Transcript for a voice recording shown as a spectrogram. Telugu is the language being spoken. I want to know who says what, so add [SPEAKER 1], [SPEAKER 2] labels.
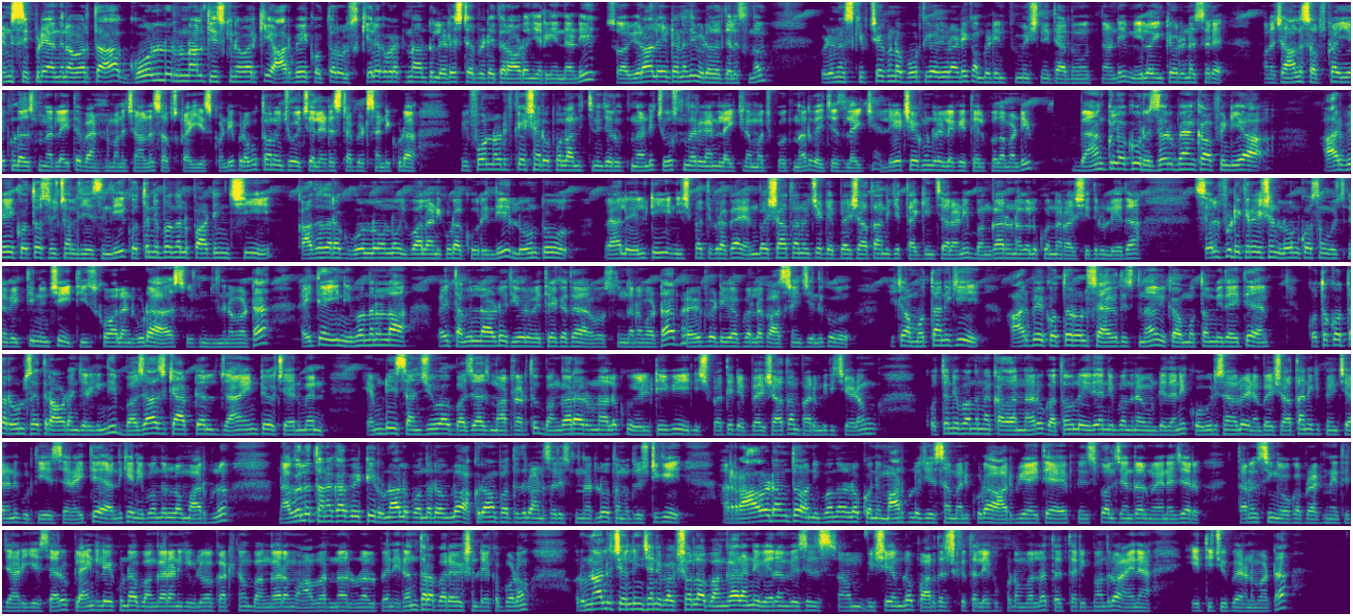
[SPEAKER 1] ఫ్రెండ్స్ ఇప్పుడే అందిన వార్త గోల్డ్ రుణాలు తీసుకునే వారికి ఆర్బీఐ కొత్త రూల్స్ కీలక ప్రకటన అంటూ లేటెస్ట్ అప్డేట్ అయితే రావడం జరిగిందండి. సో ఆ వివరాలు ఏంటనేది వీడియోలో తెలుసుకుందాం. వీడియోని స్కిప్ చేయకుండా పూర్తిగా చూడండి కంప్లీట్ ఇన్ఫర్మేషన్ అయితే అర్థమవుతుందండి. మీలో ఇంకెవరైనా సరే మన ఛానల్ సబ్స్క్రైబ్ చేయకుండా వస్తున్నట్లయితే వెంటనే మన ఛానల్ సబ్స్క్రైబ్ చేసుకోండి. ప్రభుత్వం నుంచి వచ్చే లేటెస్ట్ అప్డేట్స్ అన్ని కూడా మీ ఫోన్ నోటిఫికేషన్ రూపంలో అందించడం జరుగుతుందండి. చూస్తున్నారు కానీ లైక్ చేయడం మర్చిపోతున్నారు. దయచేసి లైక్ చేయండి. లేట్ చేయకుండా రిలేకైతే వెళ్ళిపోదామండి. బ్యాంకులకు Reserve Bank of India RBI కొత్త సూచనలు చేసింది. కొత్త నిబంధనలు పాటించి ఖాతాదారులకు గోల్డ్ లోన్ ఇవ్వాలని కూడా కోరింది. లోన్ టు వాల్యూ ఎల్టీ నిష్పత్తి ప్రకారం ఎనభై శాతం నుంచి డెబ్బై శాతానికి తగ్గించాలని బంగారు నగలు కొన్న రసీదులు లేదా సెల్ఫ్ డెకరేషన్ లోన్ కోసం వచ్చిన వ్యక్తి నుంచి తీసుకోవాలని కూడా సూచించిందనమాట అయితే ఈ నిబంధనలపై తమిళనాడు తీవ్ర వ్యతిరేకత వస్తుందన్నమాట. ప్రైవేట్ వడ్డీ వ్యాపారులకు ఆశ్రయించేందుకు ఇక మొత్తానికి ఆర్బీఐ కొత్త రూల్స్ స్వాగతిస్తున్నాం ఇక మొత్తం మీద అయితే కొత్త కొత్త రూల్స్ అయితే రావడం జరిగింది. Bajaj capital joint chairman MD Sanjiv Bajaj మాట్లాడుతూ బంగారా రుణాలకు ఎల్టీవీ నిష్పత్తి డెబ్బై శాతం పరిమితి చేయడం కొత్త నిబంధన కాదన్నారు. గతంలో ఇదే నిబంధన ఉండేదని కోవిడ్ సమయంలో ఎనభై శాతానికి పెంచారని గుర్తు చేశారు. అయితే అందుకే నిబంధనలో మార్పులు నగలు తనఖా పెట్టి రుణాలు పొందడంలో అక్రమ పద్ధతులు అనుసరిస్తున్నట్లు తమ దృష్టికి రావడంతో నిబంధనలో కొన్ని మార్పులు చేశామని కూడా ఆర్బీఐ అయితే principal general manager Tarun Singh ఒక ప్రకటన అయితే జారీ చేశారు. క్లయింట్ లేకుండా బంగారానికి విలువ కట్టడం బంగారం ఆభరణ రుణాలపై నిరంతర పర్యవేక్షణ లేకపోవడం రుణాలు చెల్లించని పక్షంలో బంగారాన్ని వేలం వేసే సం- విషయంలో పారదర్శకత లేకపోవడం వల్ల తదితర ఇబ్బందులు ఆయన ఎత్తి చూపారనమాట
